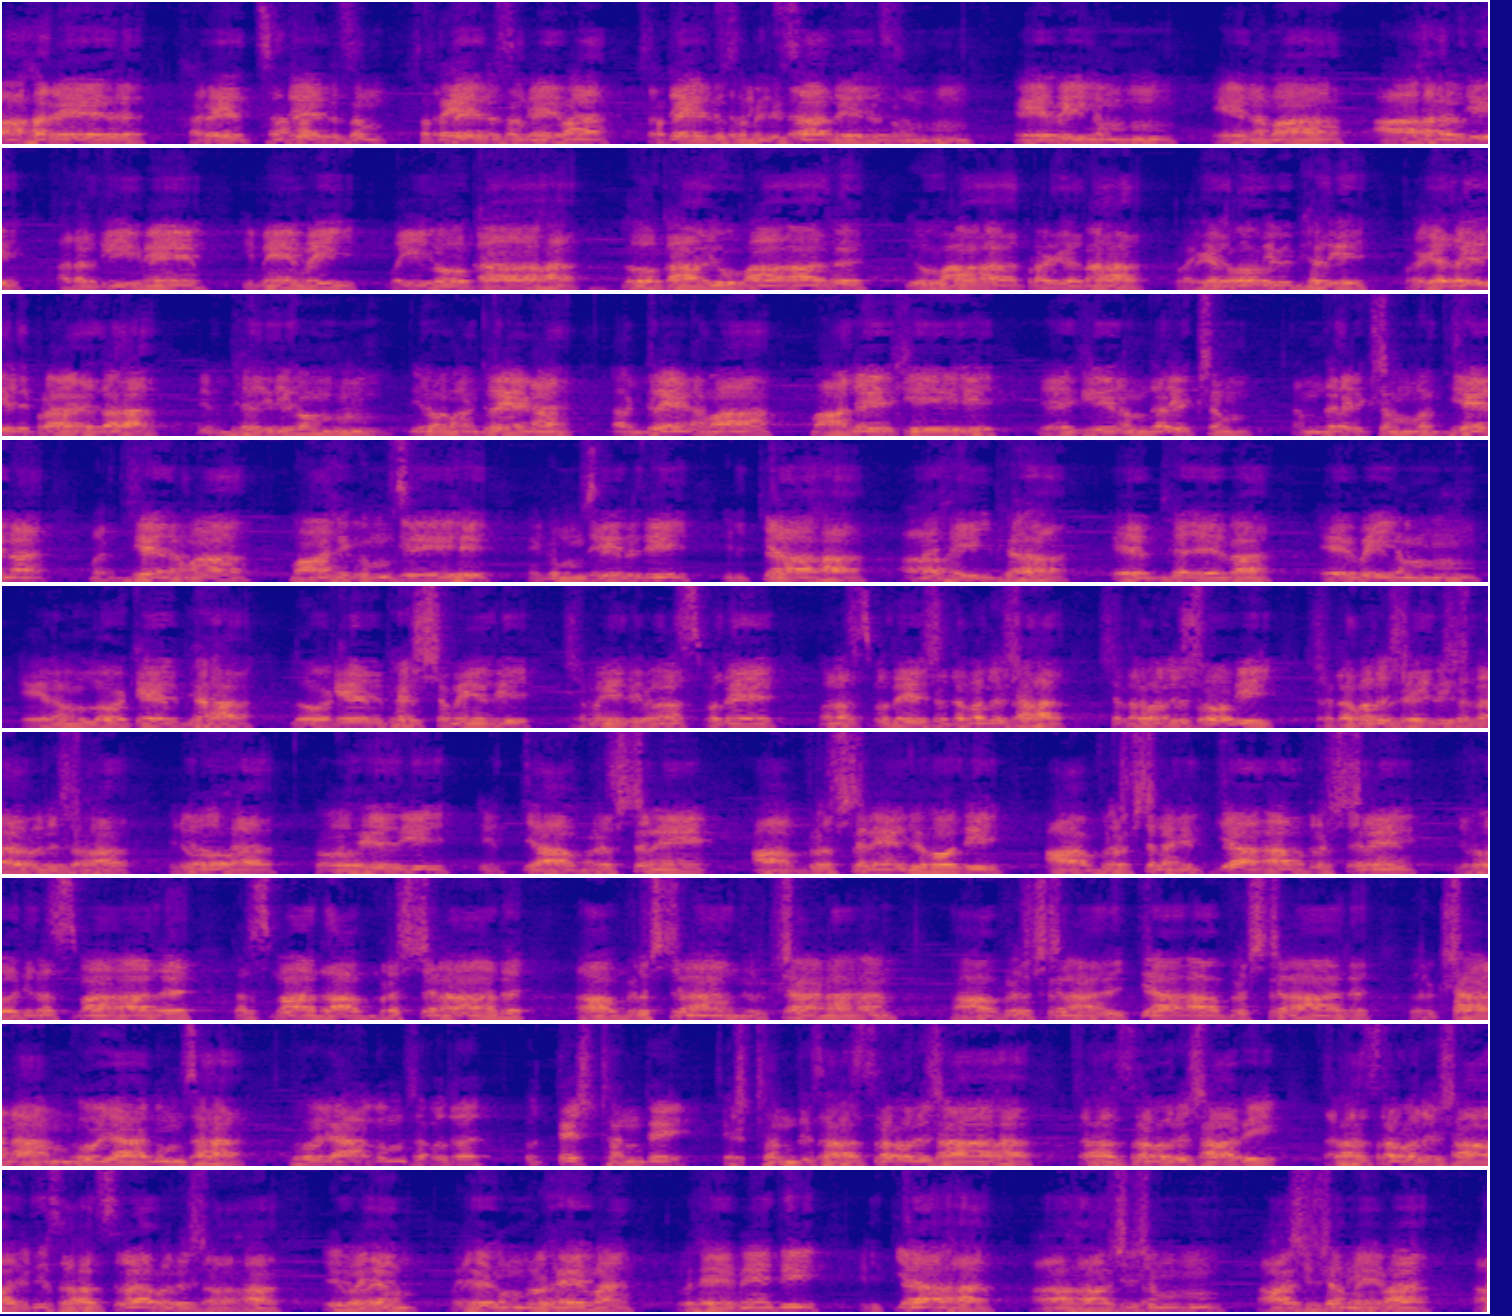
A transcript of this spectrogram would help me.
आहरेत् हरेत्सतेजसम् सतेजसमेव सतेजसमिति सा तेजसम् एवैनम् एनमा आहरति हरतीमे इमे वै वै लोकाः। लोकायूपात्, यूपात् प्रयतः, प्रयतो बिभ्यति प्रयत इति प्रायतः। बिभ्यति दिवम्, दिवमग्रेण, अग्रेण मा मा लेखीः। लेखीरन्तरिक्षम्, अन्तरिक्षम् मध्येन मध्येन मा मा हिगुंसीः हिगुंसीरिति इत्याह आहैभ्यः एभ्य एव। एवैनम् एनम् लोकेभ्यः लोकेभ्यः शमयति शमयति वनस्पते वनस्पते शतवलुषः शतवलुषोऽपि शतवलुष इति शतावलुषः योः रोहेति इत्याव्रश्ने आव्रश्ने जुहोति आव्रश्न इत्याव्रश्ने जुहोति तस्मात् तस्मादाव्रश्नात् आवृश्चनाद्वृक्षाणाम् आवृश्चनादित्यावृश्चनात् वृक्षाणाम् भूयागुंसः भूयागुंसवत् उत्तिष्ठन्ति तिष्ठन्ति सहस्रवलुषाः सहस्रवलुषादि सहस्रवलुषा इति सहस्रावलुषाः वयम् वयम् गृहेम गृहेमेति इत्याह आहाशिषम् आशिषमेव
